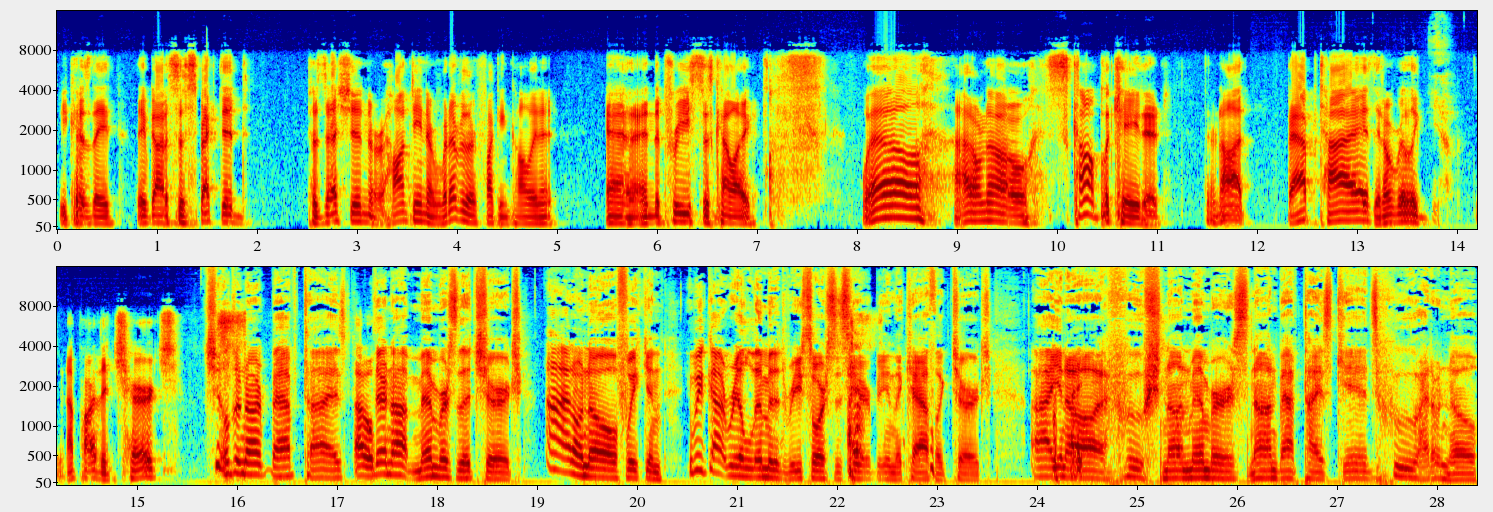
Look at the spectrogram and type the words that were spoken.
because they they've got a suspected possession or haunting or whatever they're fucking calling it, and and the priest is kind of like, well, I don't know, it's complicated. They're not baptized. They don't really. They're not part of the church. Children aren't baptized. Oh. They're not members of the church. I don't know if we can. We've got real limited resources here, being the Catholic Church. Uh, you know, whoosh, non-members, non-baptized kids. Whew, I don't know.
